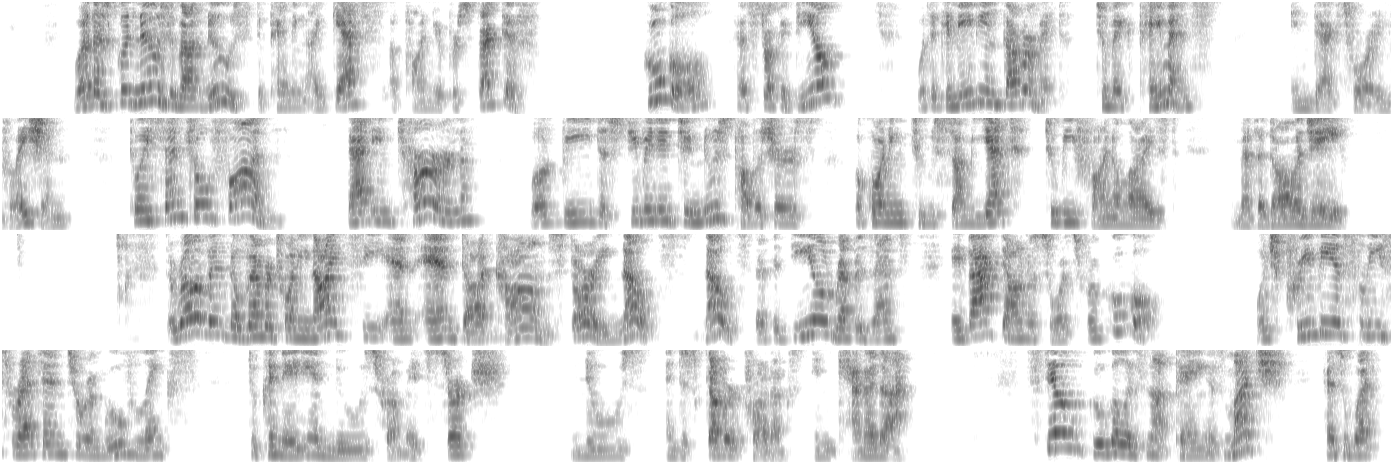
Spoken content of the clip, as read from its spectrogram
Well, there's good news about news, depending, I guess, upon your perspective. Google has struck a deal with the Canadian government to make payments indexed for inflation to a central fund that in turn will be distributed to news publishers according to some yet to be finalized methodology. The relevant November 29th CNN.com story notes, notes that the deal represents a backdown of sorts for Google, which previously threatened to remove links to Canadian news from its search, news, and discover products in Canada. Still, Google is not paying as much as what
